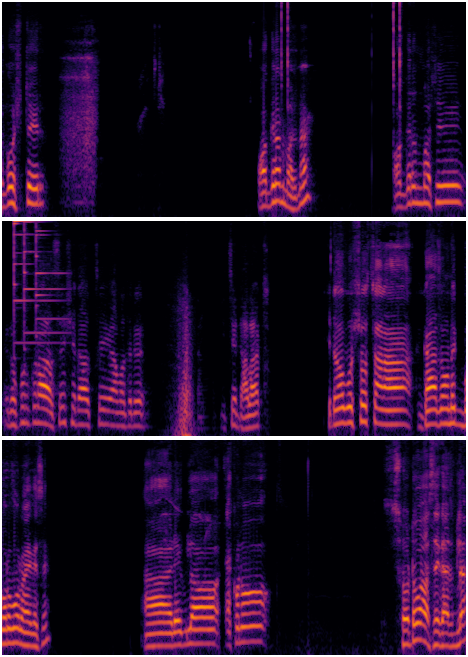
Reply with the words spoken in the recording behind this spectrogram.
আগস্টের অগ্রাণ মাস না? অগ্রাণ মাসে রোপণ করা আছে, সেটা হচ্ছে আমাদের নিচে ঢালার সেটা অবশ্য চারা, গাছ অনেক বড় বড় হয়ে গেছে। আর এগুলো এখনও ছোট আছে গাছগুলা।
